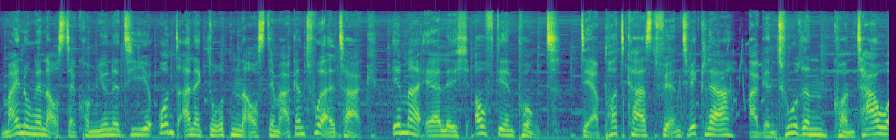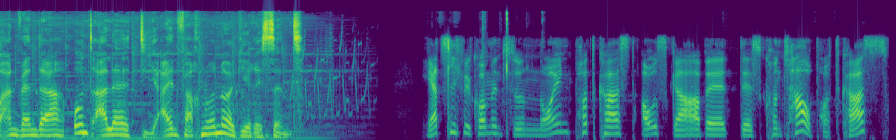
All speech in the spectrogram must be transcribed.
Meinungen aus der Community und Anekdoten aus dem Agenturalltag. Immer ehrlich auf den Punkt. Der Podcast für Entwickler, Agenturen, Contao-Anwender und alle, die einfach nur neugierig sind. Herzlich willkommen zur neuen Podcast-Ausgabe des Contao Podcasts.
